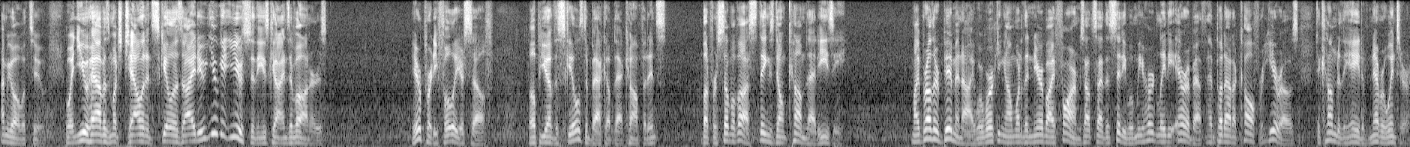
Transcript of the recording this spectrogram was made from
I'm going with two. When you have as much talent and skill as I do, you get used to these kinds of honors. You're pretty full of yourself. Hope you have the skills to back up that confidence. But for some of us, things don't come that easy. My brother Bim and I were working on one of the nearby farms outside the city when we heard Lady Aribeth had put out a call for heroes to come to the aid of Neverwinter.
